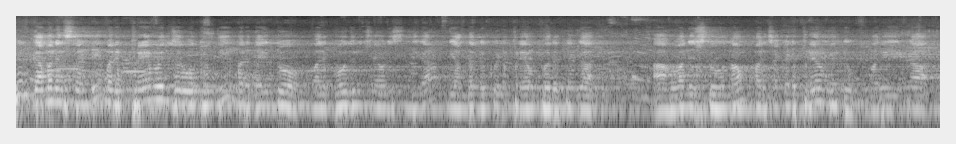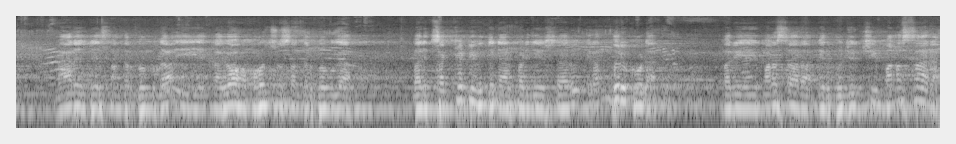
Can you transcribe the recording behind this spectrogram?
మీరు గమనించండి. మరి ప్రేమ జరుగుతుంది? మరి దయతో మరి భోజనం చేయవలసిందిగా మీ అందరినీ కూడా ప్రేమపూర్వకంగా ఆహ్వానిస్తూ ఉన్నాం. మరి చక్కటి ప్రేమ విందు. మరి ఇక మ్యారేజ్ డే సందర్భంగా ఈ యొక్క వివాహ మహోత్సవ సందర్భముగా మరి చక్కటి విందుని ఏర్పాటు చేశారు. మీరందరూ కూడా మరి మనసారా మీరు భుజించి మనసారా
